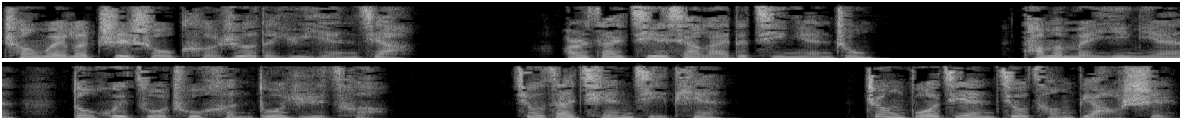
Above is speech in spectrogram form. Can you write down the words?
成为了炙手可热的预言家。而在接下来的几年中，他们每一年都会做出很多预测。就在前几天。郑伯健就曾表示，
